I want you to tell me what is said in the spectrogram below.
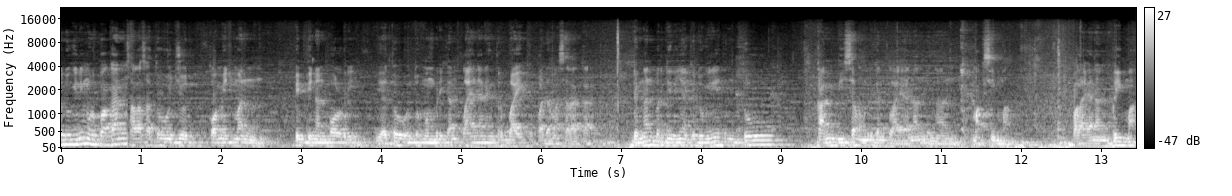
gedung ini merupakan salah satu wujud komitmen pimpinan Polri, yaitu untuk memberikan pelayanan yang terbaik kepada masyarakat. Dengan berdirinya gedung ini tentu kami bisa memberikan pelayanan dengan maksimal, pelayanan prima,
